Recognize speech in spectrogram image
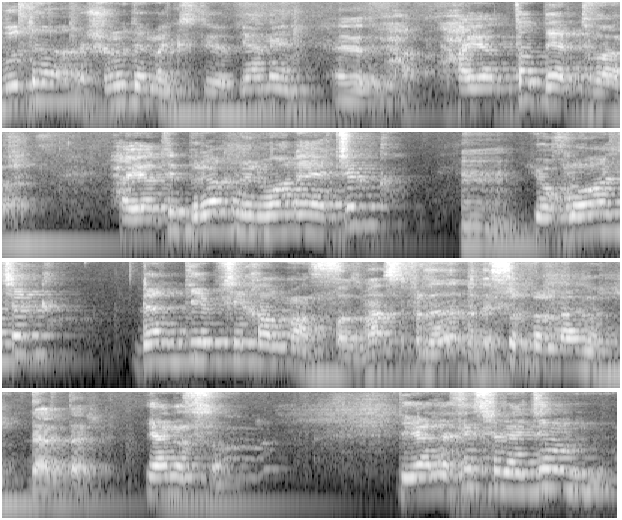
Bu da şunu demek istiyor. Yani Evet ha- hayatta dert var. Hayatı bırak nirvanaya çık, yokluğa çık, dert diye bir şey kalmaz. O zaman sıfırlanır mı demiş Sıfırlanır. dertler. Yani diyaletik sürecin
